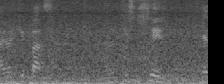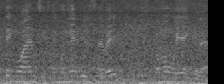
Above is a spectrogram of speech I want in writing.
A ver qué pasa, a ver qué sucede. Ya tengo ansias, tengo nervios de saber cómo voy a quedar.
